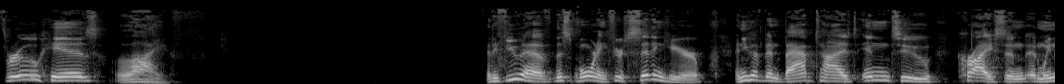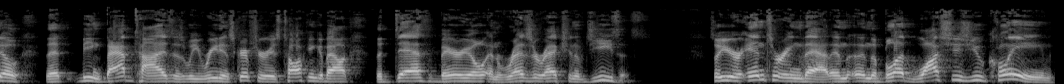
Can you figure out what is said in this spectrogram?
through his life. That if you have this morning, if you're sitting here and you have been baptized into Christ, and, and we know that being baptized, as we read in Scripture, is talking about the death, burial, and resurrection of Jesus. So you're entering that, and, and the blood washes you clean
